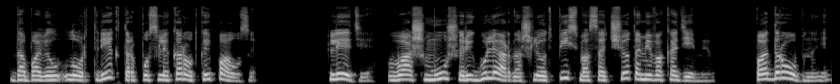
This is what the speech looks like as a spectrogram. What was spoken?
– добавил лорд-ректор после короткой паузы. «Леди, ваш муж регулярно шлет письма с отчетами в академию. Подробные.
